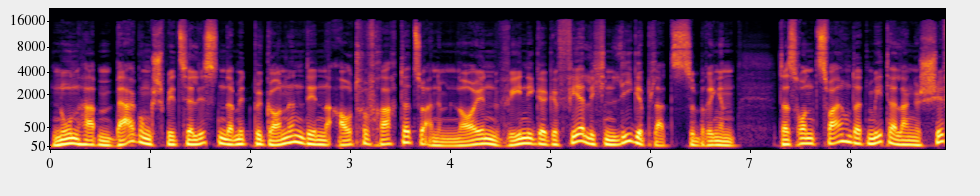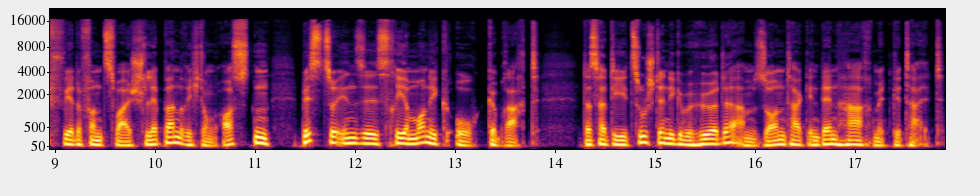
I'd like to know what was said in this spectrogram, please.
Nun haben Bergungsspezialisten damit begonnen, den Autofrachter zu einem neuen, weniger gefährlichen Liegeplatz zu bringen. Das rund 200 Meter lange Schiff werde von zwei Schleppern Richtung Osten bis zur Insel Sriamonik-O gebracht. Das hat die zuständige Behörde am Sonntag in Den Haag mitgeteilt.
